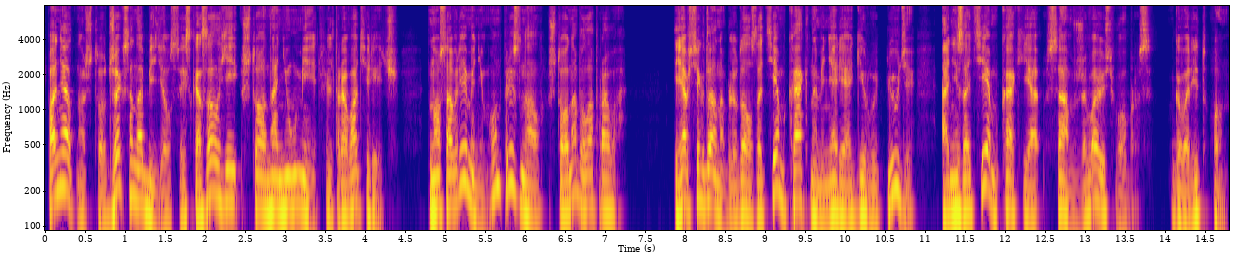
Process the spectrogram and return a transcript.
Понятно, что Джексон обиделся и сказал ей, что она не умеет фильтровать речь. Но со временем он признал, что она была права. Я всегда наблюдал за тем, как на меня реагируют люди, а не за тем, как я сам вживаюсь в образ, — говорит он.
